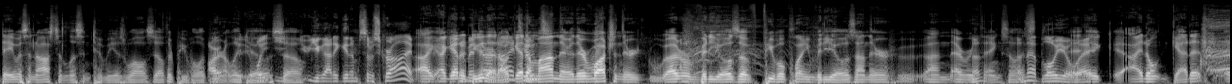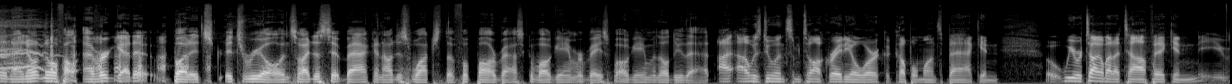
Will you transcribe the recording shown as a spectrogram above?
Davis and Austin, listen to me as well as the other people apparently Are, do. Well, so you, you got to get them subscribed. I, I got to do that. I'll get them on there. They're watching their whatever videos of people playing videos on their on everything. So doesn't that blow you away? It, it, I don't get it, and I don't know if I'll ever get it, but it's it's real. And so I just sit back and I'll just watch the football or basketball game or baseball game, and they'll do that. I, I was doing some talk radio work a couple months back, and we were talking about a topic, and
